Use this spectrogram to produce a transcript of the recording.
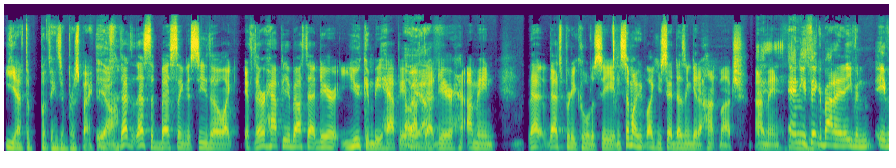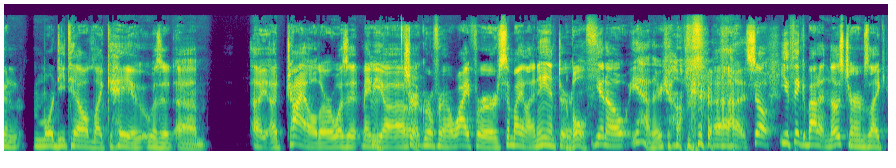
you have to put things in perspective. Yeah. That, that's the best thing to see, though. Like, if they're happy about that deer, you can be happy Oh, about yeah. that deer. I mean, that that's pretty cool to see. And somebody, like you said, doesn't get a hunt much. I mean, and you think about it even even more detailed like hey was it um a, a child or was it maybe a, sure. a girlfriend or wife or somebody like an aunt or, Or both. you know yeah there you go uh, so you think about it in those terms like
